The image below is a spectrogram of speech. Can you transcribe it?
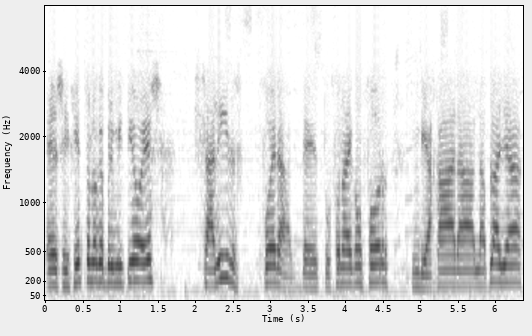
El 600 lo que permitió es salir fuera de tu zona de confort, viajar a la playa,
